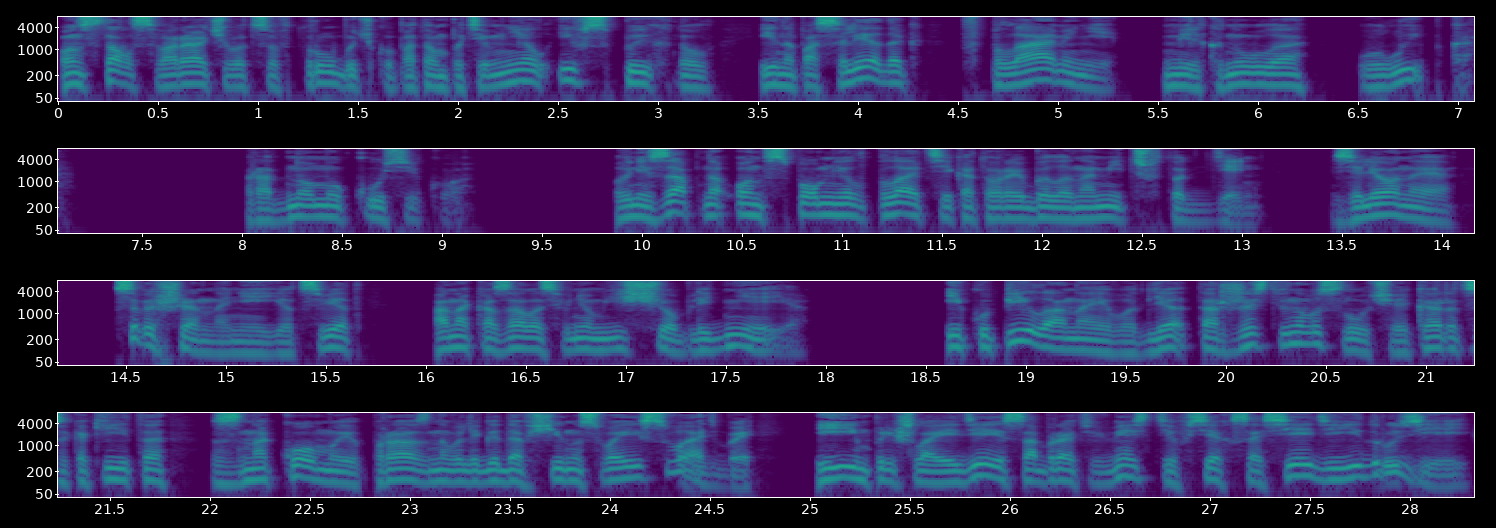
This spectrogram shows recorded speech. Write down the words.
Он стал сворачиваться в трубочку, потом потемнел и вспыхнул, и напоследок в пламени мелькнула улыбка. Родному Кусику. Внезапно он вспомнил платье, которое было на Мидж в тот день. Зеленое, совершенно не ее цвет, она казалась в нем еще бледнее. И купила она его для торжественного случая. Кажется, какие-то знакомые праздновали годовщину своей свадьбы, и им пришла идея собрать вместе всех соседей и друзей,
